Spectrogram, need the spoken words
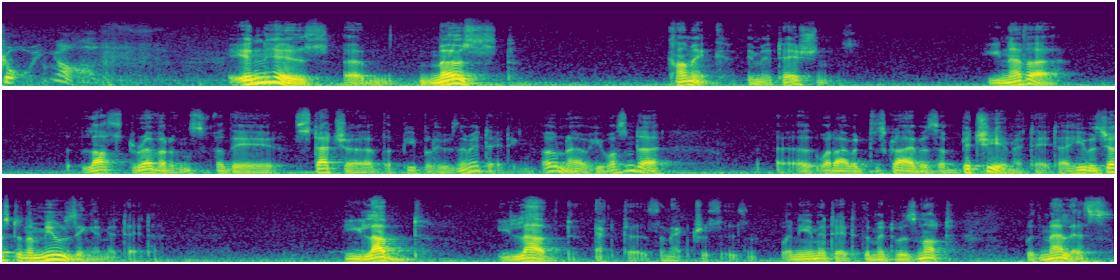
going off. In his um, most comic imitations, he never lost reverence for the stature of the people he was imitating. Oh no, he wasn't a uh, what I would describe as a bitchy imitator. He was just an amusing imitator. He loved, he loved actors and actresses. When he imitated them, it was not with malice,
